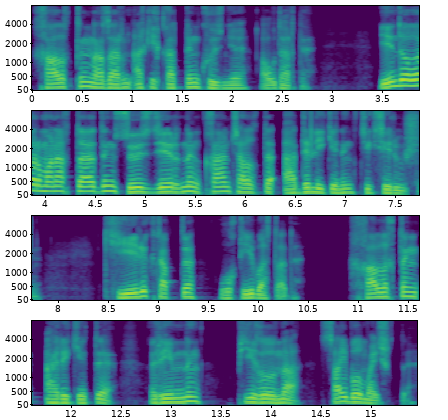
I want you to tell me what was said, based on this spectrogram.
халықтың назарын ақиқаттың көзіне аударды. Енді олар монахтардың сөздерінің қаншалықты әділ екенін тексеру үшін киелі кітапты оқи бастады. Халықтың әрекеті римнің пиғылына сай болмай шықты.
